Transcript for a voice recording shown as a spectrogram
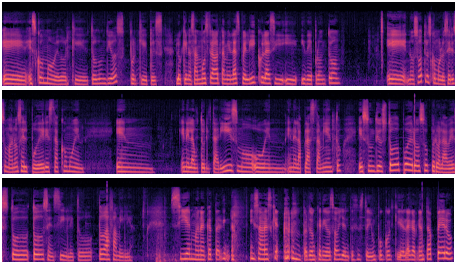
eh, es conmovedor que todo un Dios, porque pues lo que nos han mostrado también las películas y, y- y de pronto eh, nosotros como los seres humanos el poder está como en, en, en el autoritarismo o en, en el aplastamiento. Es un Dios todopoderoso, pero a la vez todo, todo sensible, todo, toda familia. Sí, hermana Catalina. Y sabes que, perdón, queridos oyentes, estoy un poco aquí de la garganta, pero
